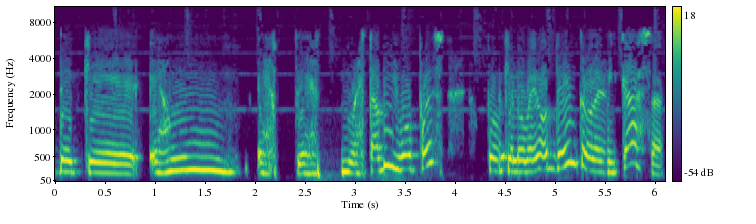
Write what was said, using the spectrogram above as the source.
de que es un, este, no está vivo, pues, porque lo veo dentro de mi casa.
